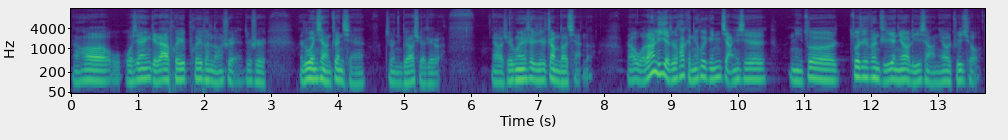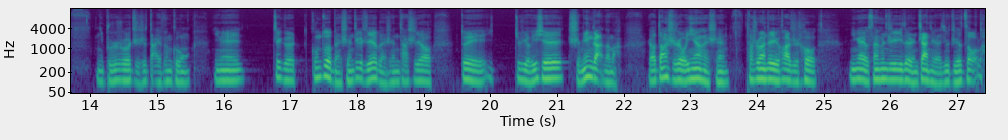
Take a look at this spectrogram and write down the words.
然后我先给大家泼一泼一盆冷水，就是如果你想赚钱，就是你不要学这个，然后学工业设计是赚不到钱的。然后我当时理解就是他肯定会给你讲一些，你做做这份职业你要理想，你要追求，你不是说只是打一份工，因为这个工作本身，这个职业本身它是要对，就是有一些使命感的嘛。然后当时我印象很深，他说完这句话之后，应该有三分之一的人站起来就直接走了。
